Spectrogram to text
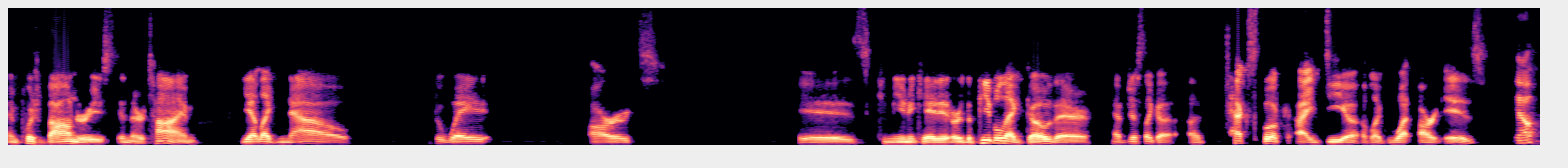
and push boundaries in their time. Yet, like now, the way art is communicated, or the people that go there have just like a, a textbook idea of like what art is. Yep.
